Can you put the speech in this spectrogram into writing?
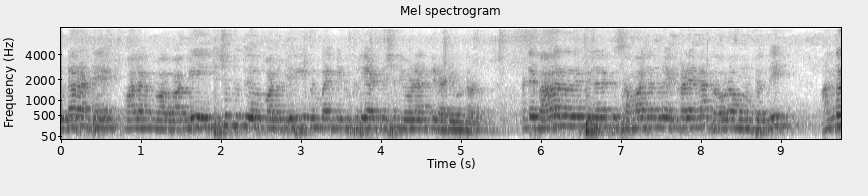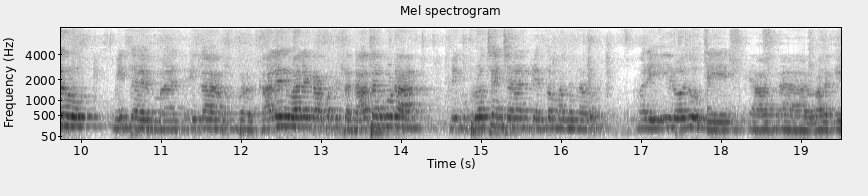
ఉన్నారంటే వాళ్ళ మీ ఇంటి చుట్టూ వాళ్ళు తిరిగి మిమ్మల్ని మీకు ఫ్రీ అడ్మిషన్ ఇవ్వడానికి రెడీ ఉన్నారు. అంటే బాగా చదివే పిల్లలకి సమాజంలో ఎక్కడైనా గౌరవం ఉంటుంది. అందరూ మీ ఇట్లా కాలేజీ వాళ్ళే కాకుండా ఇట్లా దాతలు కూడా మీకు ప్రోత్సహించడానికి ఎంతో మంది ఉన్నారు. మరి ఈరోజు ఈ, వాళ్ళకి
